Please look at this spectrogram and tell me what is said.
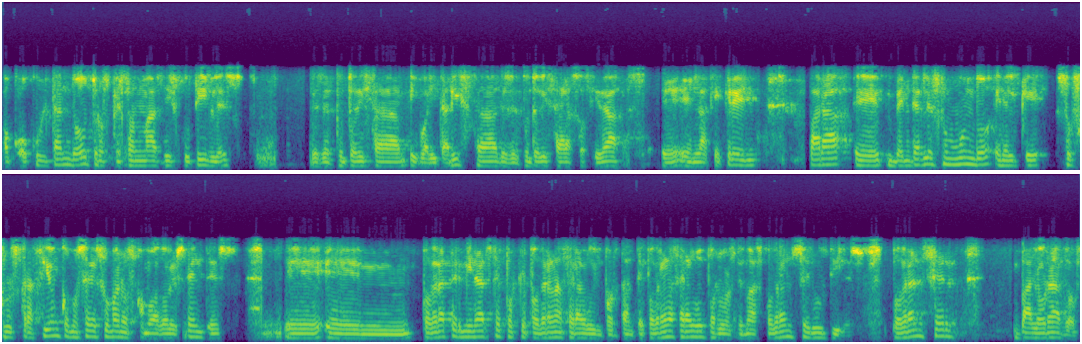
ocultando otros que son más discutibles, desde el punto de vista igualitarista, desde el punto de vista de la sociedad eh, en la que creen, para eh, venderles un mundo en el que su frustración como seres humanos, como adolescentes, eh, em, podrá terminarse porque podrán hacer algo importante, podrán hacer algo por los demás, podrán ser útiles, podrán ser valorados,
